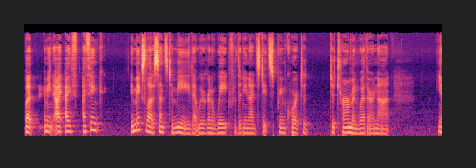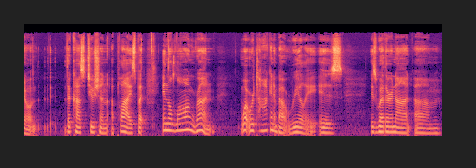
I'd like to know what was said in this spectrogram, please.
But I mean, I, I, I think it makes a lot of sense to me that we were going to wait for the United States Supreme Court to determine whether or not, you know, the Constitution applies. But in the long run, what we're talking about really is is whether or not um,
